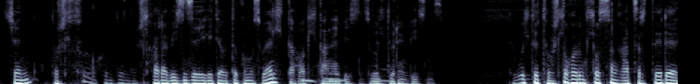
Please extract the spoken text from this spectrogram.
жишээ нь хөрөнгөлөөс туршлагаараа бизнесээ хийгээд явдаг хүмүүс байна л да. Худалдааны бизнес, үйлдвэрийн бизнес. Тэгвэл тэр туршлага хөрөнгөлөөсөн газар дээрээ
